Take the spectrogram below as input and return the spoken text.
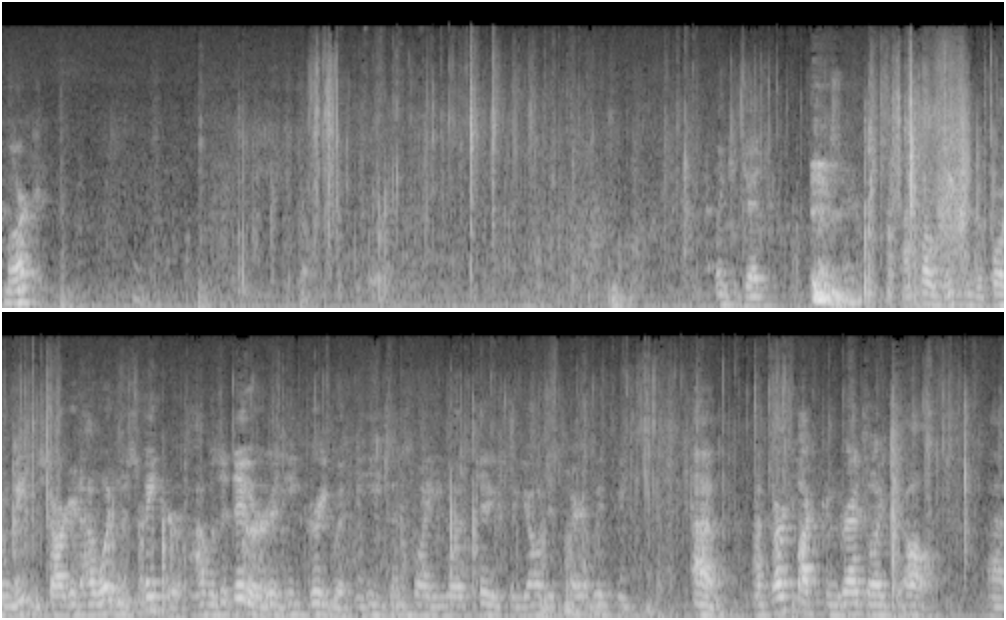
Mark? Thank you, Judge. I told Nikki before the meeting started, I wasn't a speaker, I was a doer, and he agreed with me, he, that's way he was too, so y'all just bear with me. Um, I'd first like to congratulate you all, uh,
